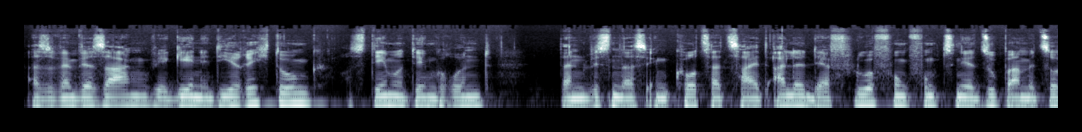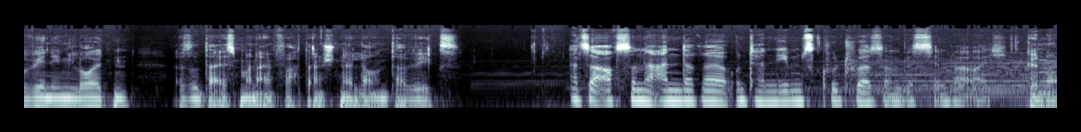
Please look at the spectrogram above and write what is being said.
Also wenn wir sagen, wir gehen in die Richtung aus dem und dem Grund, dann wissen das in kurzer Zeit alle. Der Flurfunk funktioniert super mit so wenigen Leuten. Also da ist man einfach dann schneller unterwegs. Also auch so eine andere Unternehmenskultur so ein bisschen bei euch. Genau.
